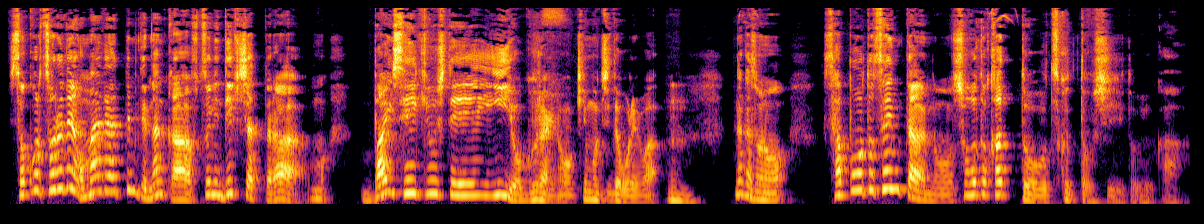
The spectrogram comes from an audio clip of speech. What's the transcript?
そこ、それでお前がやってみてなんか普通にできちゃったら、もう倍請求していいよぐらいの気持ちで俺は。うん。なんかその、サポートセンターのショートカットを作ってほしいというか。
